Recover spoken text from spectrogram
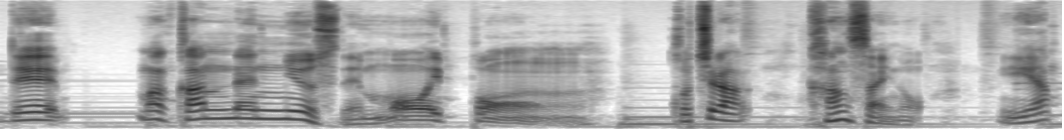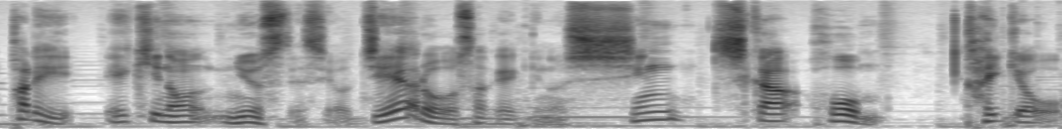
で、まあ関連ニュースでもう一本。こちら、関西の、やっぱり駅のニュースですよ。JR 大阪駅の新地下ホーム開業。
